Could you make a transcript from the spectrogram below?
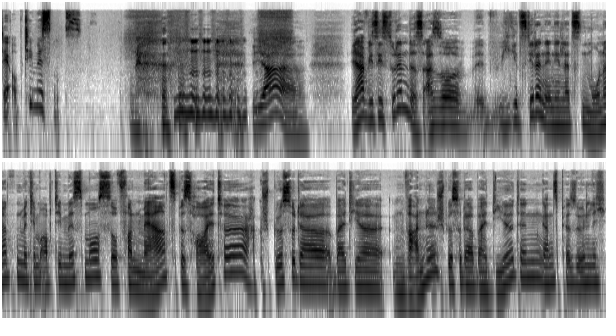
der Optimismus. ja, Ja, wie siehst du denn das? Also, wie geht's dir denn in den letzten Monaten mit dem Optimismus? So von März bis heute? Spürst du da bei dir einen Wandel? Spürst du da bei dir denn ganz persönlich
